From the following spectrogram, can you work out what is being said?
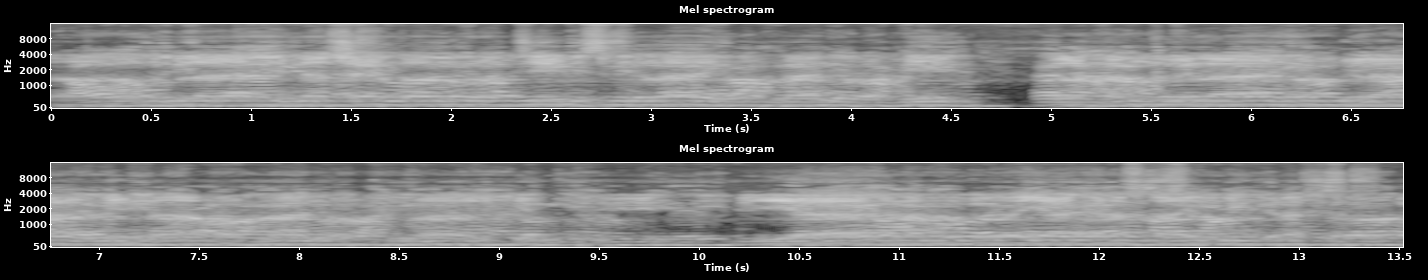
أعوذ بالله من الشيطان الرجيم بسم الله الرحمن الرحيم الحمد لله رب العالمين الرحمن الرحيم مالك يوم الدين إياك نعبد وإياك نستعين اهدنا الصراط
